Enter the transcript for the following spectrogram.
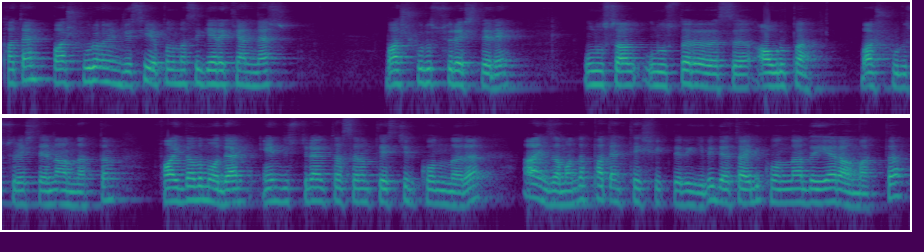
patent başvuru öncesi yapılması gerekenler, başvuru süreçleri, ulusal, uluslararası, Avrupa başvuru süreçlerini anlattım. Faydalı model, endüstriyel tasarım tescil konuları, aynı zamanda patent teşvikleri gibi detaylı konularda yer almakta.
